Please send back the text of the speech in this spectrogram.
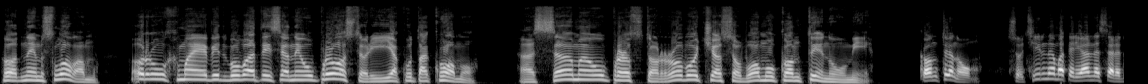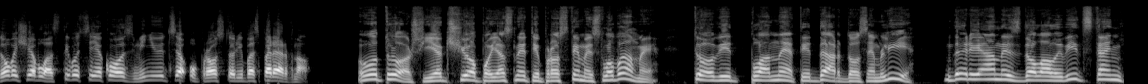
Одним словом, рух має відбуватися не у просторі, як у такому, а саме у просторово-часовому континуумі. Континуум суцільне матеріальне середовище, властивості якого змінюються у просторі безперервно. Отож, якщо пояснити простими словами, то від планети Дар до Землі Даріани здолали відстань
